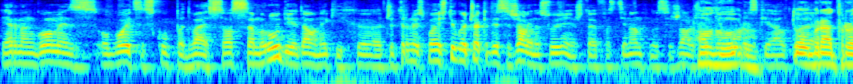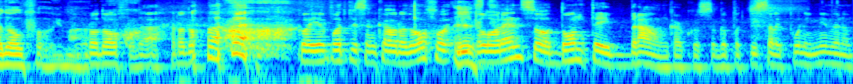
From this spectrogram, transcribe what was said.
Hernan Gomez, obojica skupa 28, Rudi je dao nekih eh, 14 pojena, stigo je čak i da se žali na suđenje, što je fascinantno da se žali što o, dobro, ali to to je brat Rodolfo ima. Rodolfo, da, Rodolfo, koji je potpisan kao Rodolfo i. Lorenzo Dante Brown, kako su ga potpisali punim imenom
